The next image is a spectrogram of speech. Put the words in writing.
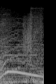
Woo!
